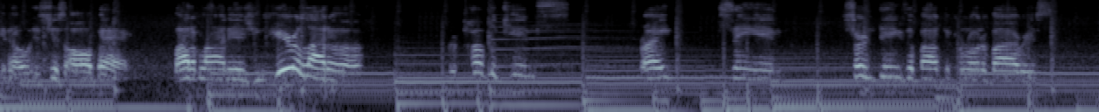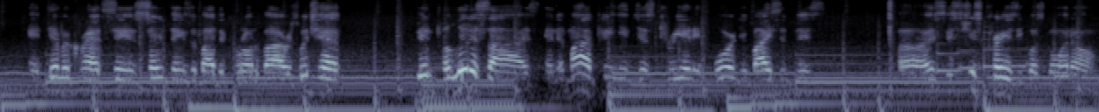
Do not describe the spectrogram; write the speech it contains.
you know, it's just all bad. Bottom line is you hear a lot of Republicans, right, saying certain things about the coronavirus and Democrats saying certain things about the coronavirus, which have been politicized and, in my opinion, just created more divisiveness. Uh, it's, it's just crazy what's going on.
